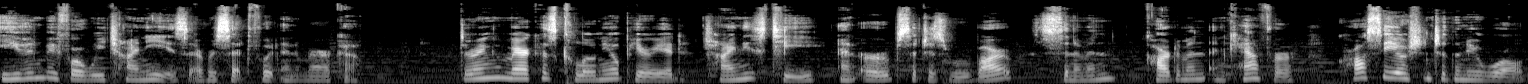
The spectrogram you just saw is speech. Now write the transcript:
even before we Chinese ever set foot in America. During America's colonial period, Chinese tea and herbs such as rhubarb, cinnamon, cardamom, and camphor crossed the ocean to the New World,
